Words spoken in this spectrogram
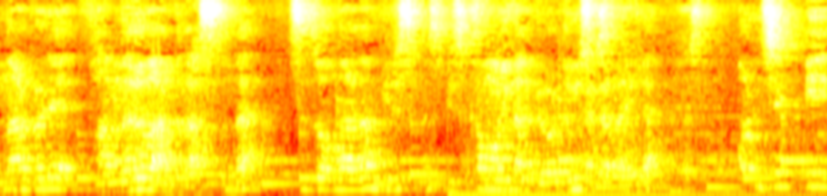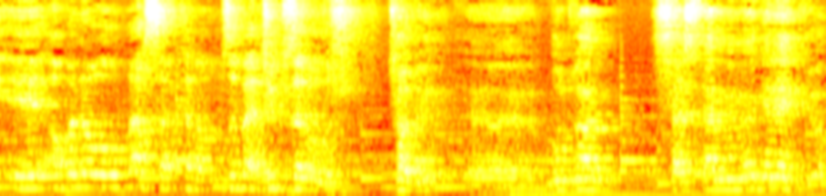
Bunlar böyle fanları vardır aslında. Siz de onlardan birisiniz. Biz kamuoyundan gördüğümüz kadarıyla. Onun için bir e, abone olurlarsa kanalımıza bence güzel olur. Tabii e, buradan seslenmeme gerek yok.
